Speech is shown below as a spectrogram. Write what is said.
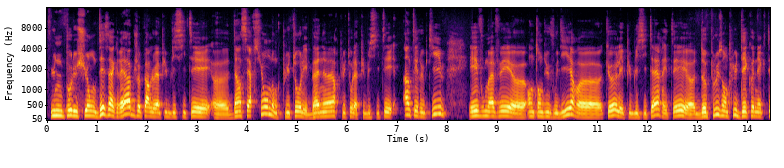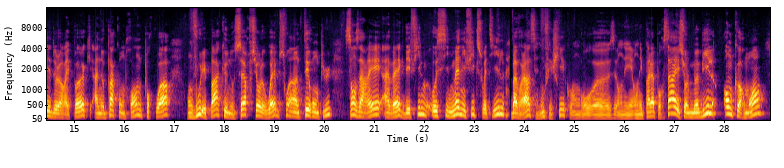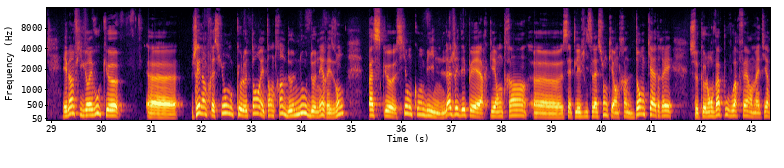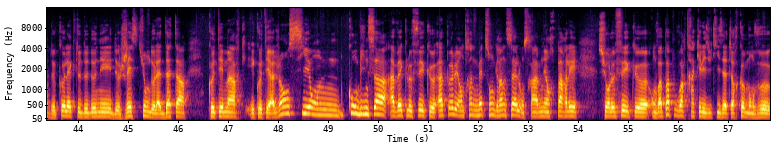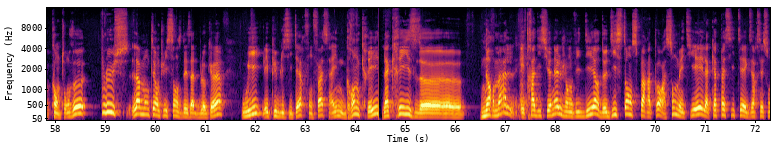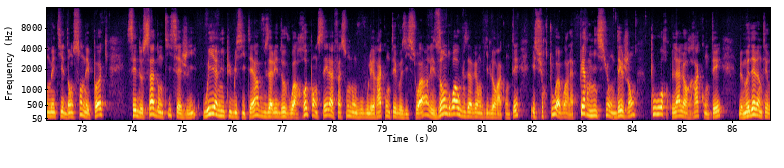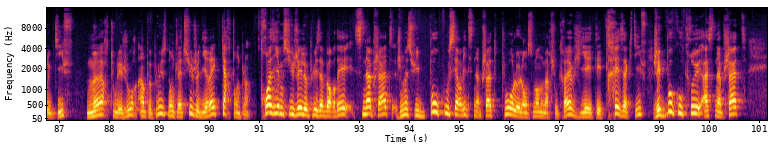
une pollution désagréable. Je parle de la publicité euh, d'insertion, donc plutôt les banners, plutôt la publicité interruptive. Et vous m'avez euh, entendu vous dire euh, que les publicitaires étaient de plus en plus déconnectés de leur époque, à ne pas comprendre pourquoi on ne voulait pas que nos surfs sur le web soient interrompus sans arrêt avec des films aussi magnifiques soient-ils. Bah voilà, ça nous fait chier quoi. En gros, on n'est pas là pour ça. Et sur le mobile, encore moins. Eh bien, figurez-vous que euh, j'ai l'impression que le temps est en train de nous donner raison. Parce que si on combine la GDPR qui est en train, euh, cette législation qui est en train d'encadrer ce que l'on va pouvoir faire en matière de collecte de données, de gestion de la data côté marque et côté agence, si on combine ça avec le fait que Apple est en train de mettre son grain de sel, on sera amené à en reparler sur le fait qu'on ne va pas pouvoir traquer les utilisateurs comme on veut, quand on veut, plus la montée en puissance des ad bloqueurs, oui, les publicitaires font face à une grande crise. La crise euh, normale et traditionnelle, j'ai envie de dire, de distance par rapport à son métier, la capacité à exercer son métier dans son époque, c'est de ça dont il s'agit. Oui, amis publicitaires, vous allez devoir repenser la façon dont vous voulez raconter vos histoires, les endroits où vous avez envie de le raconter, et surtout avoir la permission des gens pour la leur raconter. Le modèle interruptif, meurt tous les jours un peu plus. Donc là-dessus, je dirais carton plein. Troisième sujet le plus abordé, Snapchat. Je me suis beaucoup servi de Snapchat pour le lancement de Marche ou Crève. J'y ai été très actif. J'ai beaucoup cru à Snapchat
